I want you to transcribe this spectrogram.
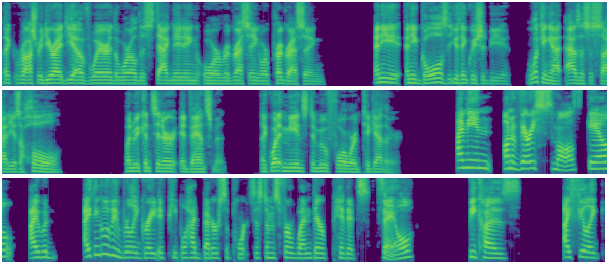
like Rashmi, your idea of where the world is stagnating or regressing or progressing? Any any goals that you think we should be looking at as a society as a whole when we consider advancement? Like what it means to move forward together? I mean, on a very small scale, I would I think it would be really great if people had better support systems for when their pivots fail because I feel like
